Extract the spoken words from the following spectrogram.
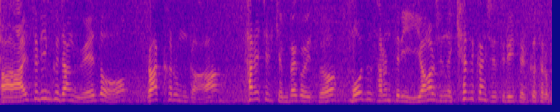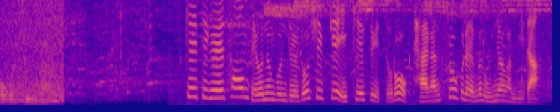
아, 아이스링크장 외에도 락커룸과 탈의실 겸비하고 있어 모든 사람들이 이용할 수 있는 쾌적한 시설이 될 것으로 보고 있습니다. 스케이팅을 처음 배우는 분들도 쉽게 익힐 수 있도록 다양한 프로그램을 운영합니다.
